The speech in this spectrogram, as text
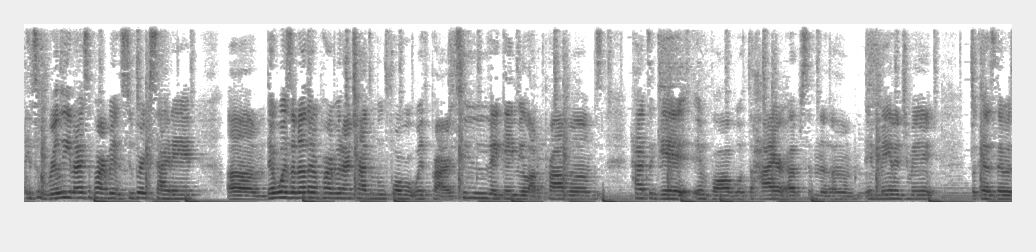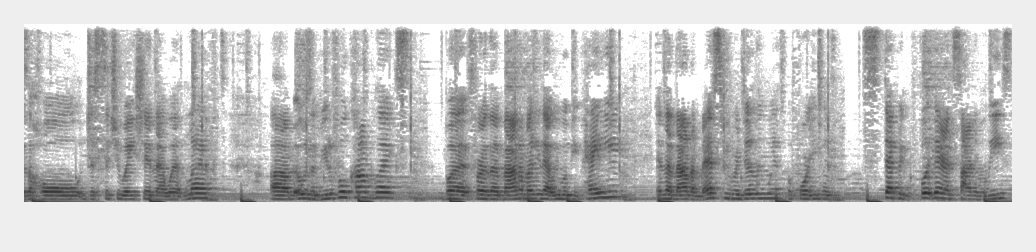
it's a really nice apartment. Super excited. Um, there was another apartment I tried to move forward with prior to. They gave me a lot of problems. Had to get involved with the higher ups in the um, in management because there was a whole just situation that went left. Um, it was a beautiful complex, but for the amount of money that we would be paying and the amount of mess we were dealing with before even stepping foot there and signing a lease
